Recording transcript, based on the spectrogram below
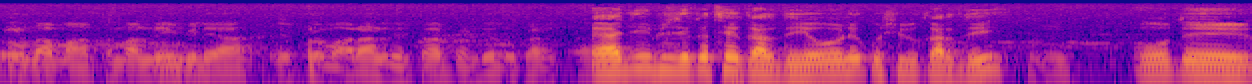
ਪਰ ਉਹਨਾਂ ਮਾਨ ਸਨਮਾਨ ਨਹੀਂ ਮਿਲਿਆ ਇਹ ਪਰਿਵਾਰਾਂ ਨੇ ਦਿੱਤਾ ਪਿੰਡ ਦੇ ਲੋਕਾਂ ਨੇ ਦਿੱਤਾ? ਐ ਜੀ ਫਿਜ਼ੀ ਕਿੱਥੇ ਕਰਦੀ ਉਹ ਨਹੀਂ ਕੁਝ ਵੀ ਕਰਦੀ। ਉਹ ਤੇ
